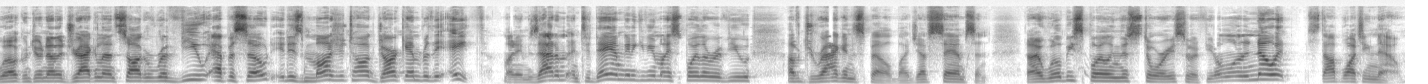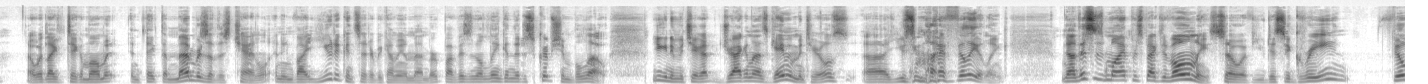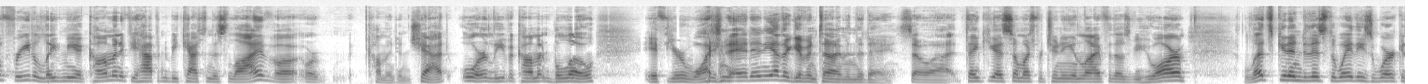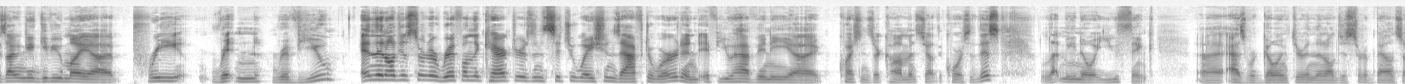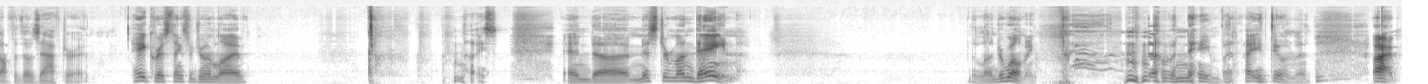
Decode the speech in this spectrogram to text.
Welcome to another Dragonlance Saga review episode. It is Majetag Dark Ember the 8th. My name is Adam, and today I'm going to give you my spoiler review of Dragonspell by Jeff Sampson. Now, I will be spoiling this story, so if you don't want to know it, stop watching now. I would like to take a moment and thank the members of this channel and invite you to consider becoming a member by visiting the link in the description below. You can even check out Dragonlance gaming materials uh, using my affiliate link. Now, this is my perspective only, so if you disagree, feel free to leave me a comment if you happen to be catching this live uh, or comment in chat or leave a comment below if you're watching it at any other given time in the day. So uh, thank you guys so much for tuning in live for those of you who are. Let's get into this. The way these work is I'm going to give you my uh, pre-written review and then I'll just sort of riff on the characters and situations afterward. And if you have any uh, questions or comments throughout the course of this, let me know what you think uh, as we're going through, and then I'll just sort of bounce off of those after it. Hey, Chris, thanks for joining live. nice. And uh, Mr. Mundane. A little underwhelming of a name, but how you doing, man? All right.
